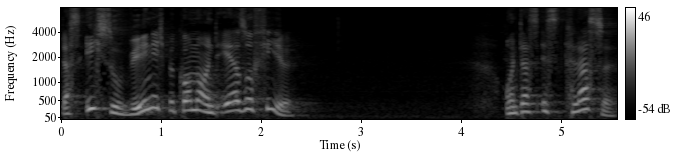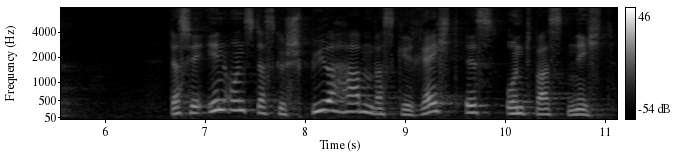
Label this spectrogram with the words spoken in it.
dass ich so wenig bekomme und er so viel. Und das ist klasse, dass wir in uns das Gespür haben, was gerecht ist und was nicht.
